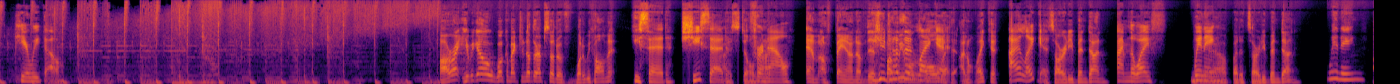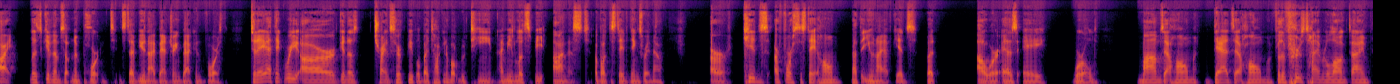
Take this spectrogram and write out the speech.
Here we go. All right, here we go. Welcome back to another episode of what are we calling it? He said, she said, I still for now. Am a fan of this, He but we will like roll it. with it. I don't like it. I like it. It's already been done. I'm the wife. Winning. Yeah, but it's already been done. Winning. All right, let's give them something important instead of you and I bantering back and forth. Today, I think we are going to try and serve people by talking about routine. I mean, let's be honest about the state of things right now. Our kids are forced to stay at home. Not that you and I have kids, but our as a world. Mom's at home, dad's at home for the first time in a long time.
